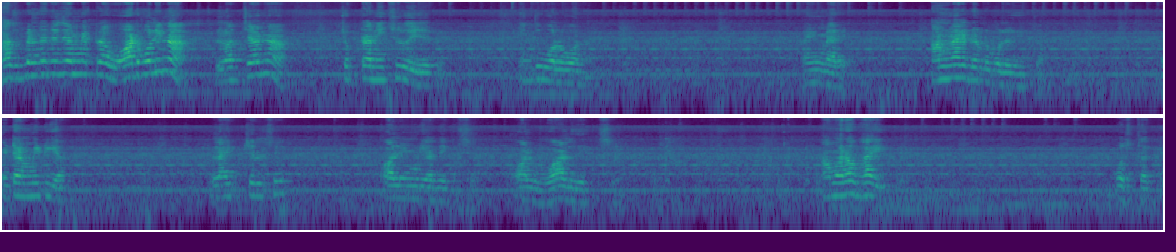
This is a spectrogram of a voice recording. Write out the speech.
হাজব্যান্ডে যদি আমি একটা ওয়ার্ড বলি না, লজ্জা না? চোখটা নিচু হয়ে যাবে। কিন্তু বলব না। আমি ম্যারেড আনম্যারেড হলে বলে দিতাম। এটা মিডিয়া লাইভ চলছে। অল ইন্ডিয়া দেখছে। অল ওয়ার্ল্ড দেখছে। আমারও ভাই। বসে থাকে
